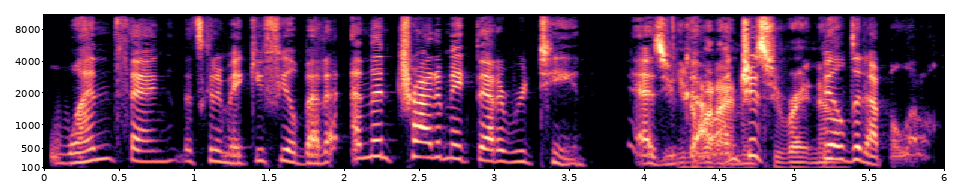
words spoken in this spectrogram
one thing that's going to make you feel better and then try to make that a routine as you, You go. know what I'm just into right now? build it up a little.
